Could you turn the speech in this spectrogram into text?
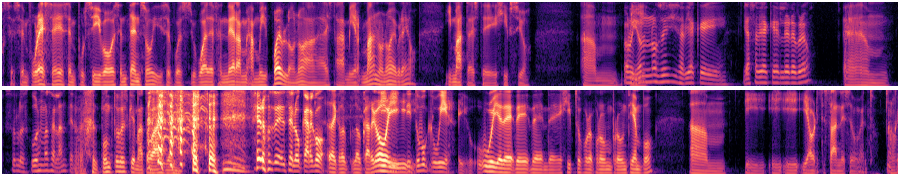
se, se enfurece, es impulsivo, es intenso y dice, pues yo voy a defender a, mi- a mi pueblo, ¿no? A, a- a mi hermano, ¿no? Hebreo. Y mata a este egipcio. Am, Bueno, y, yo no sé si sabía que... ¿Ya sabía que él era hebreo? em, Eso lo descubres más adelante, ¿no? el punto es que mató a alguien. Pero se, se lo cargó. lo, lo cargó y, y, y- tuvo que huir. y huye de, de- de- de Egipto por, por un, por un tiempo am, y, ahorita está en ese momento. ¿no? Ok.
